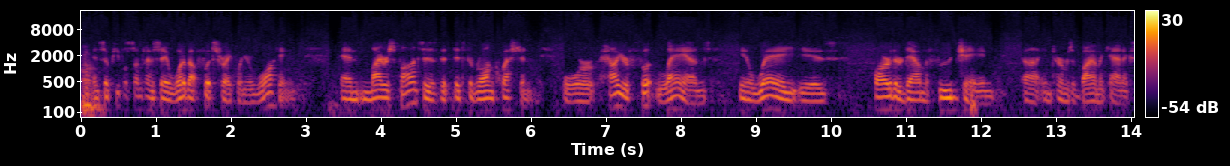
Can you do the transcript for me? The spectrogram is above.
and so people sometimes say, what about foot strike when you're walking? And my response is that it's the wrong question, or how your foot lands in a way is farther down the food chain uh, in terms of biomechanics.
